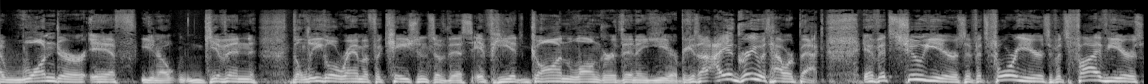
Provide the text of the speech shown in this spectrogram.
I wonder if, you know, given the legal ramifications of this, if he had gone longer than a year, because I, I agree with Howard Beck. If it's two years, if it's four years, if it's five years,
